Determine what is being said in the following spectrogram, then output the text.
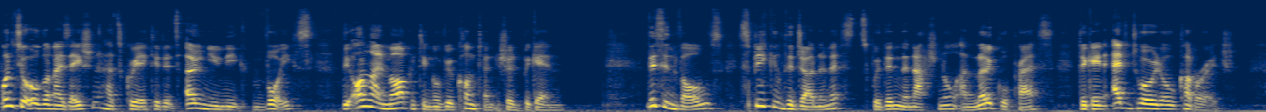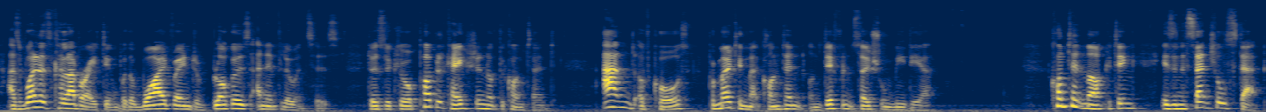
Once your organization has created its own unique voice, the online marketing of your content should begin. This involves speaking to journalists within the national and local press to gain editorial coverage, as well as collaborating with a wide range of bloggers and influencers to secure publication of the content, and, of course, promoting that content on different social media. Content marketing is an essential step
